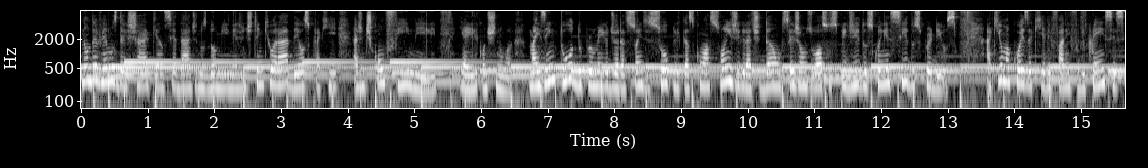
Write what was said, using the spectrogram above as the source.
não devemos deixar que a ansiedade nos domine. A gente tem que orar a Deus para que a gente confie nele. E aí ele continua: Mas em tudo, por meio de orações e súplicas, com ações de gratidão, sejam os vossos pedidos conhecidos por Deus. Aqui, uma coisa que ele fala em Filipenses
